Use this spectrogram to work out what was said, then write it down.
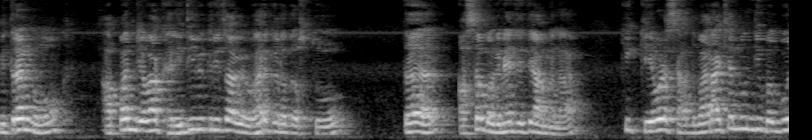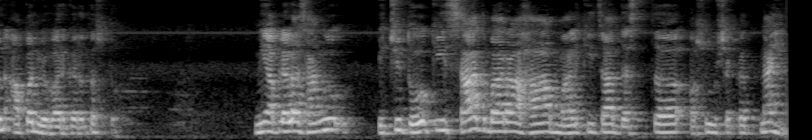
मित्रांनो आपण जेव्हा खरेदी विक्रीचा व्यवहार करत असतो तर असं बघण्यात येते आम्हाला की केवळ सातबाराच्या नोंदी बघून आपण व्यवहार करत असतो. मी आपल्याला सांगू इच्छितो की सात बारा हा मालकीचा दस्त असू शकत नाही.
